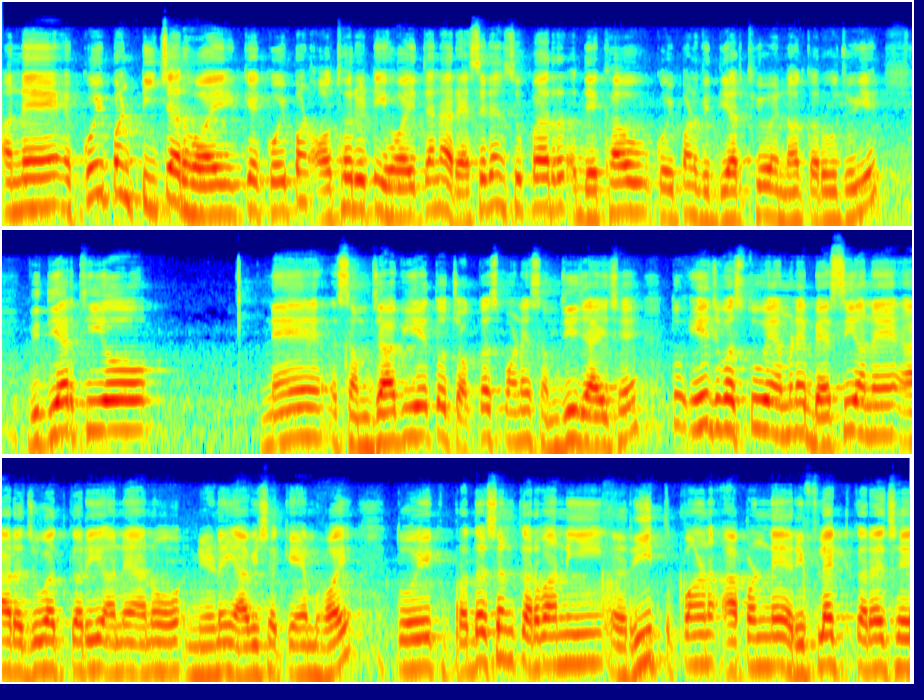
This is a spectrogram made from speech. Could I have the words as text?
અને કોઈ પણ ટીચર હોય કે કોઈ પણ ઓથોરિટી હોય તેના રેસિડેન્સ ઉપર દેખાવ કોઈ પણ વિદ્યાર્થીઓએ ન કરવું જોઈએ. વિદ્યાર્થીઓ ને સમજાવીએ તો ચોક્કસપણે સમજી જાય છે. તો એ જ વસ્તુ એમણે બેસી અને આ રજૂઆત કરી અને આનો નિર્ણય આવી શકે એમ હોય. તો એક પ્રદર્શન કરવાની રીત પણ આપણને રિફ્લેક્ટ કરે છે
